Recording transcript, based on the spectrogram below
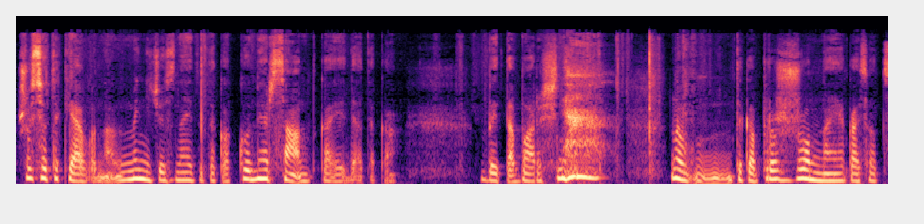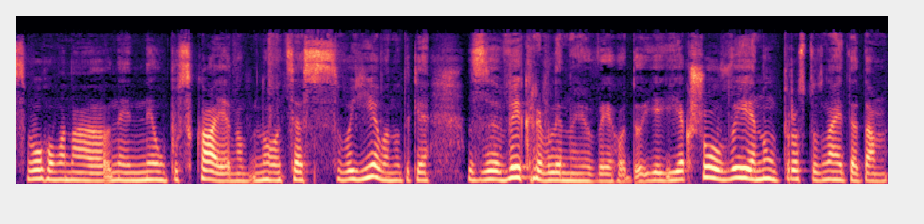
щось отаке вона. Мені щось, знаєте, така комерсантка йде така бита баришня. ну, така прожжена якась, от свого вона не, не упускає. Ну, ну, це своє, воно таке з викривленою вигодою. Якщо ви, ну просто знаєте, там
